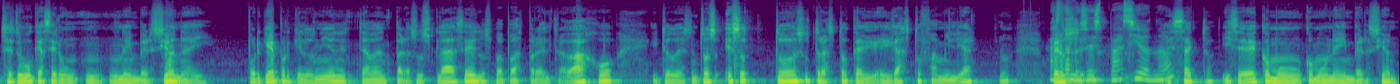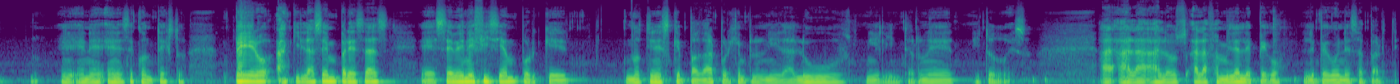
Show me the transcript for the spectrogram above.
se tuvo que hacer una inversión ahí. ¿Por qué? Porque los niños necesitaban para sus clases, los papás para el trabajo y todo eso. Entonces, eso, todo eso trastoca el, gasto familiar. ¿no? Pero Hasta los espacios, ¿no? Exacto. Y se ve como, como una inversión en, ese contexto. Pero aquí las empresas eh, se benefician porque no tienes que pagar, por ejemplo, ni la luz, ni el internet, ni todo eso. A, la, a, los, a la familia le pegó, le pegó en esa parte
